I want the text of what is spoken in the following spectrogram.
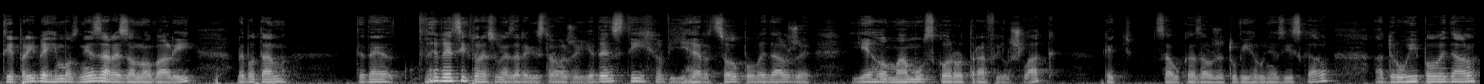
tie príbehy moc nezarezonovali, lebo tam teda dve veci, ktoré som ja zaregistroval, že jeden z tých výhercov povedal, že jeho mamu skoro trafil šlak, keď sa ukázalo, že tú výhru nezískal. A druhý povedal,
